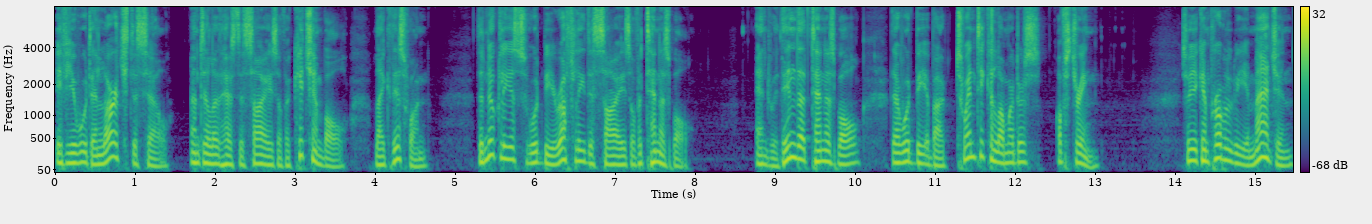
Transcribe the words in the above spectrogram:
If you would enlarge the cell until it has the size of a kitchen ball, like this one, the nucleus would be roughly the size of a tennis ball. And within that tennis ball, there would be about 20 kilometers of string. So you can probably imagine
